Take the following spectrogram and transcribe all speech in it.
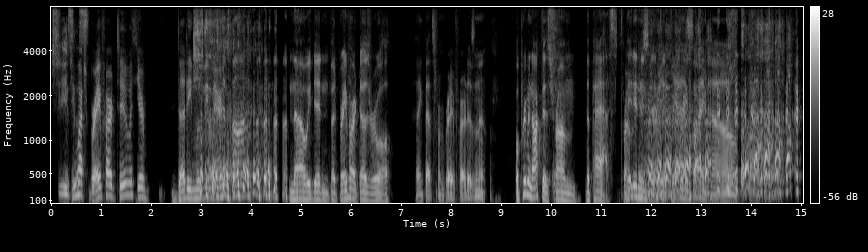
Jesus. Did you watch Braveheart too with your duddy movie marathon? No, we didn't, but Braveheart does rule. I think that's from Braveheart, isn't it? Well, prima nocta is from the past. From they didn't history. it. Yes, I know.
